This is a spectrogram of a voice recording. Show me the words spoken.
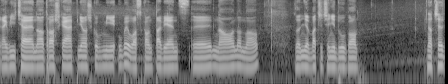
Jak widzicie, no troszkę pieniążków mi ubyło z konta, więc y, no, no, no. Zobaczycie niedługo. Znaczy,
